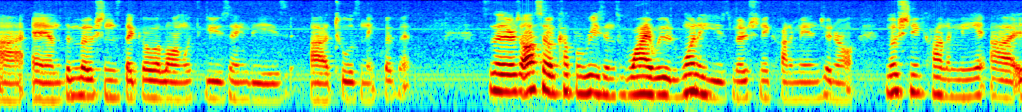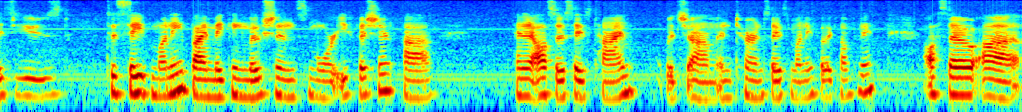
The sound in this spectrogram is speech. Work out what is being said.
uh, and the motions that go along with using these uh, tools and equipment. So there's also a couple reasons why we would want to use motion economy in general. Motion economy uh, is used to save money by making motions more efficient, uh, and it also saves time, which um, in turn saves money for the company. Also, uh,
